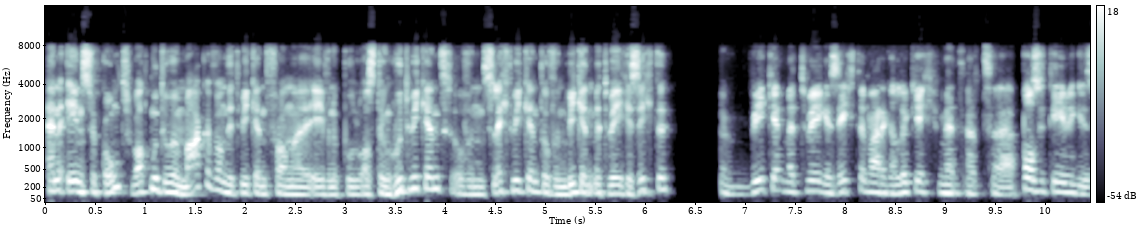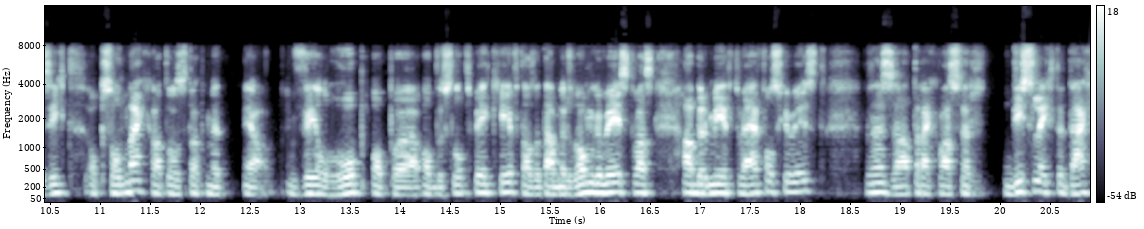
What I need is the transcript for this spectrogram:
en 1 seconde. Wat moeten we maken van dit weekend van Evenepoel? Was het een goed weekend of een slecht weekend of een weekend met twee gezichten? Een weekend met twee gezichten, maar gelukkig met het uh, positieve gezicht op zondag, wat ons toch met ja, veel hoop op, uh, op de slotweek geeft. Als het andersom geweest was, hadden er meer twijfels geweest. Dus, zaterdag was er die slechte dag,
